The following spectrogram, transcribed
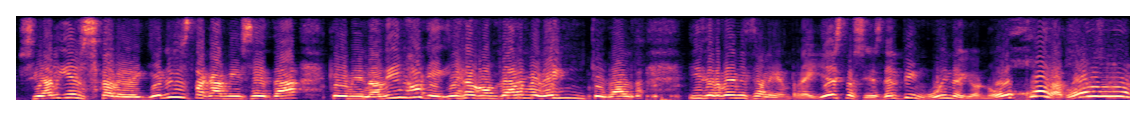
si alguien sabe de quién es esta camiseta, que me lo diga, que quiero comprarme 20 tal. Y de repente me dice alguien, Rey, esto si es del pingüino. Y yo, no, jodas, oh".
